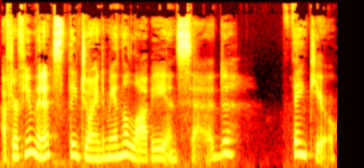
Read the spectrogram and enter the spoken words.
After a few minutes, they joined me in the lobby and said, Thank you.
